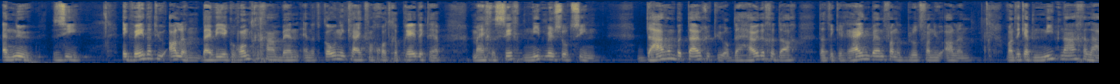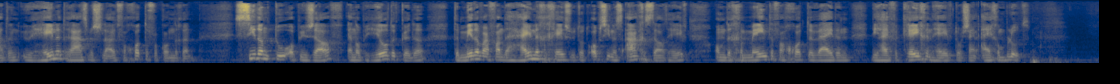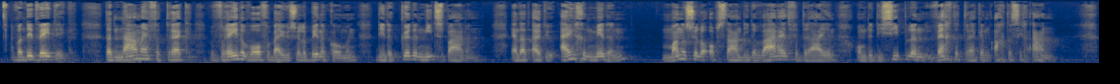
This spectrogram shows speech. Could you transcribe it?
En nu, zie, ik weet dat u allen, bij wie ik rondgegaan ben en het koninkrijk van God gepredikt heb, mijn gezicht niet meer zult zien. Daarom betuig ik u op de huidige dag dat ik rein ben van het bloed van u allen. Want ik heb niet nagelaten u heel het raadsbesluit van God te verkondigen. Zie dan toe op uzelf en op heel de kudde, te midden waarvan de Heilige Geest u tot opzieners aangesteld heeft, om de gemeente van God te wijden, die hij verkregen heeft door zijn eigen bloed. Want dit weet ik, dat na mijn vertrek vrede wolven bij u zullen binnenkomen, die de kudde niet sparen. En dat uit uw eigen midden mannen zullen opstaan die de waarheid verdraaien om de discipelen weg te trekken achter zich aan.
